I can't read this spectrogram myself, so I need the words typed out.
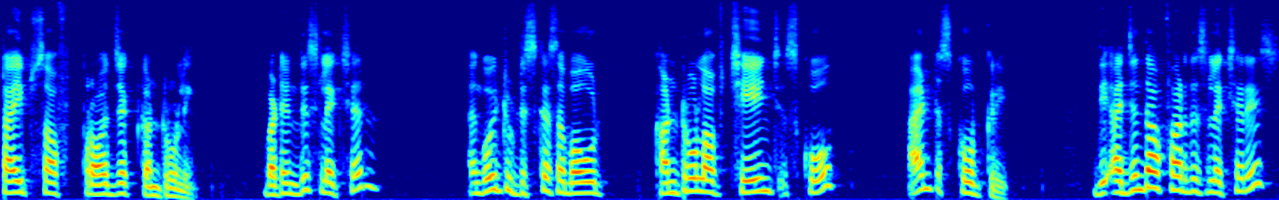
types of project controlling, but in this lecture, I am going to discuss about control of change scope and scope creep. The agenda for this lecture is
